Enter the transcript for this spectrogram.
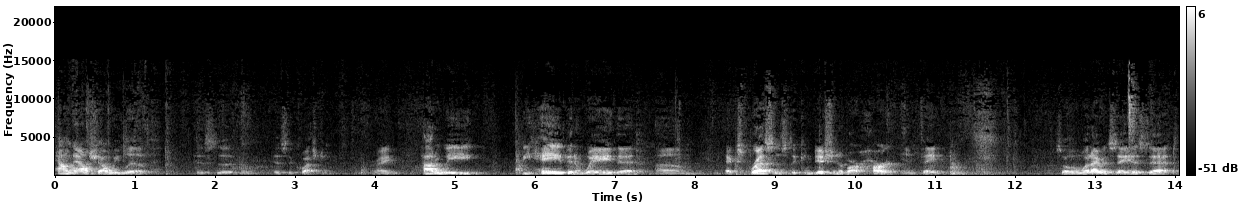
how now shall we live is the, is the question, right? How do we behave in a way that um, expresses the condition of our heart in faith? So, what I would say is that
